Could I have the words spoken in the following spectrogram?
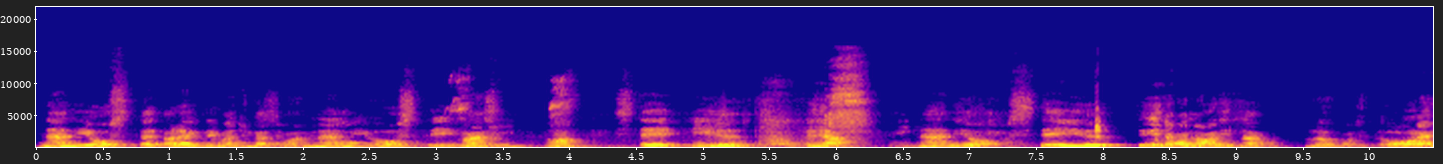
nanios đây, ở đây nếu mà chúng ta sẽ bảo nanios để mas đúng không ste iru được chưa nanio ste iru tuy nhiên trong văn nói thì ta lược bỏ chữ tố này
